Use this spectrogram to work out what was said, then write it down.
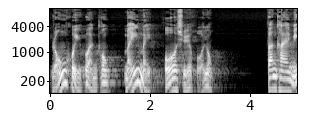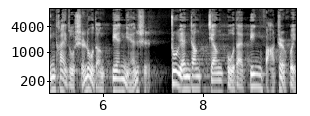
融会贯通，每每活学活用。翻开《明太祖实录》等编年史，朱元璋将古代兵法智慧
